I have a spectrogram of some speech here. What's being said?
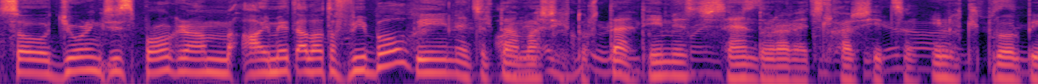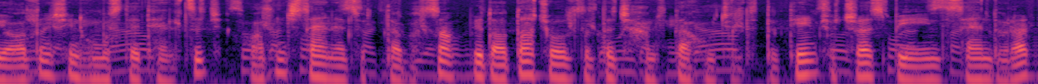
So during this program I met a lot of people. Би энэ ажилдаа маш их дуртай. Тиймээс ч сайн дураар ажиллахаар шийдсэн. Энэ хөтөлбөрөөр би олон шинэ хүмүүстэй танилцж, олон ч сайн найзуудтай болсон. Бид одоо ч уулзалдаж хамтдаа хөгжилддөг. Тийм ч учраас би энд сайн дураар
